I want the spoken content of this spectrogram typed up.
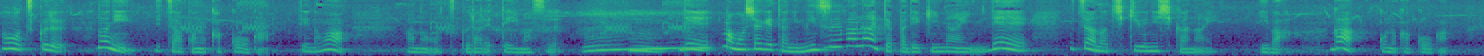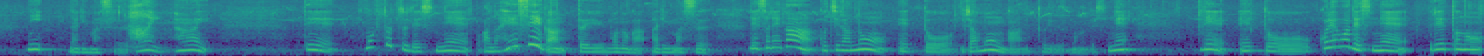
を作るのに実はこの花崗岩っていうのはあの作られています。ううんんで今申し上げたように水がないとやっぱできないんで実はあの地球にしかない岩がこの花崗岩になります。はい。はい、でもう一つですねあの平成岩というものがありますでそれがこちらの、えっと、ジャモン岩というものですねで、えっと、これはですねプレートの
